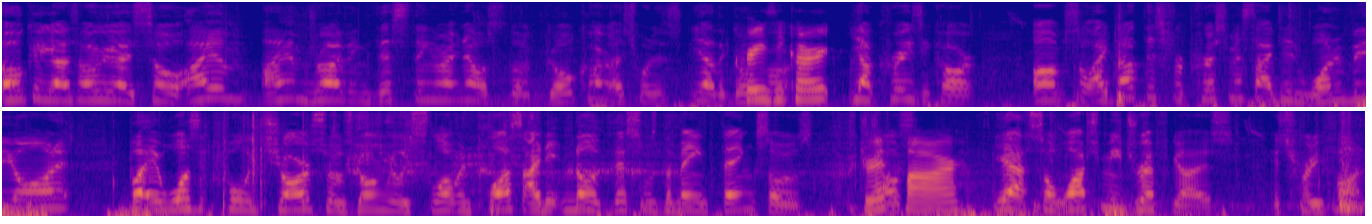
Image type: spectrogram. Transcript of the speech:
Okay, guys. Okay, guys. So I am I am driving this thing right now. It's the go kart. That's what it's. Yeah, the go Crazy cart. Yeah, crazy cart. Um, so I got this for Christmas. I did one video on it, but it wasn't fully charged, so it was going really slow. And plus, I didn't know that this was the main thing, so it was. Drift was- bar. Yeah. So watch me drift, guys. It's pretty fun.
